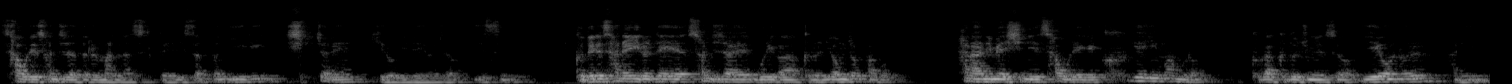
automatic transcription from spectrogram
사울이 선지자들을 만났을 때 있었던 일이 10절에 기록이 되어져 있습니다. 그들이 산에 이를 때에 선지자의 무리가 그를 영접하고 하나님의 신이 사울에게 크게 임함으로 그가 그들 중에서 예언을 하니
